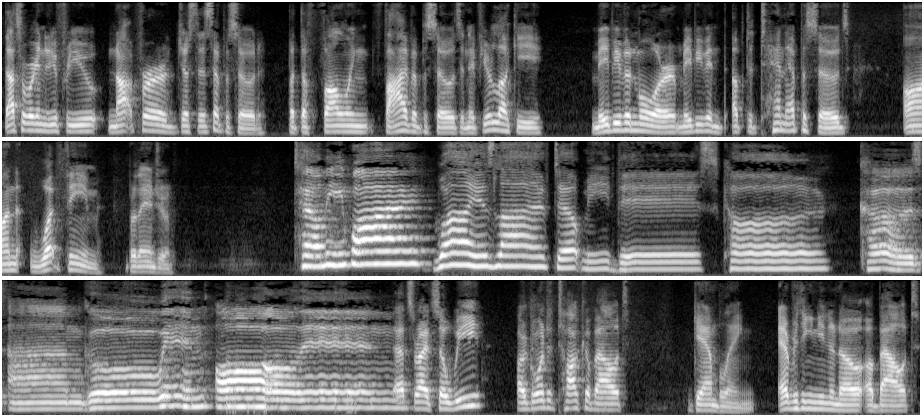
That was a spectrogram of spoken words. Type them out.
that's what we're going to do for you, not for just this episode, but the following five episodes. And if you're lucky, maybe even more, maybe even up to 10 episodes on what theme, Brother Andrew? Tell me why. Why is life dealt me this card? Cause I'm going all in. That's right. So we are going to talk about gambling, everything you need to know about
